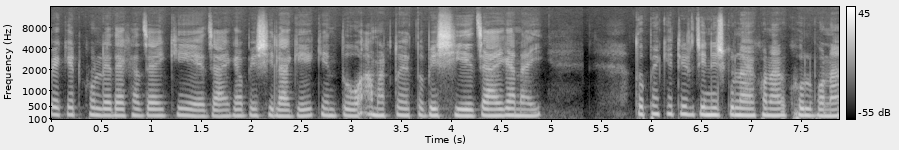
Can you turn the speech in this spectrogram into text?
প্যাকেট খুললে দেখা যায় কি, জায়গা বেশি লাগে, কিন্তু আমার তো এত বেশি জায়গা নাই। তো প্যাকেটের জিনিসগুলো এখন আর খুলবো না,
